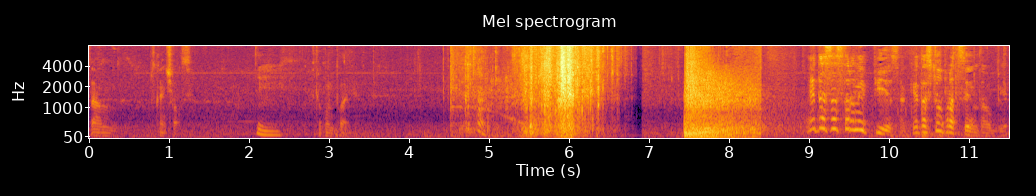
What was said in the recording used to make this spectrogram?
сам скончался Мгм. в таком плане. Это со стороны песок, это сто процентов, блин.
